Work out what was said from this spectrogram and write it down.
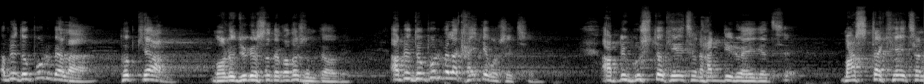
আপনি দুপুরবেলা, খুব খেয়াল, মনোযোগের সাথে কথা শুনতে হবে। আপনি দুপুরবেলা খাইতে বসেছেন। আপনি গুস্ত খেয়েছেন, হাড্ডি রয়ে গেছে, মাছটা খেয়েছেন,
